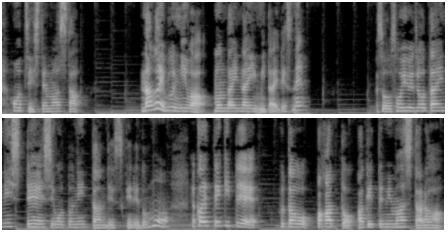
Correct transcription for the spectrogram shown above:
放置してました。長い分には問題ないみたいですね。そう、そういう状態にして仕事に行ったんですけれども、帰ってきて、蓋をパカッと開けてみましたら、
